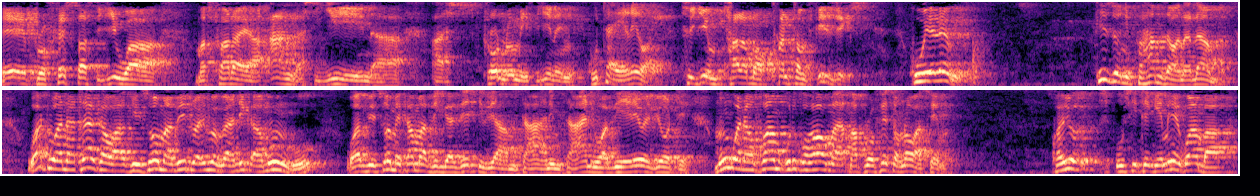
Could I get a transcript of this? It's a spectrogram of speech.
eh profesa sijui wa masuala ya anga sijui na astronomy siji na hutaelewa. Sijui mtaalamu wa quantum physics. Huelewi. Hizo ni fahamu za wanadamu. Watu wanataka wakisoma vitu alivyoviandika Mungu wavisome kama vigazeti vya mtaani mtaani wavielewe vyote Mungu anaofahamu kuliko hao maprofesa ma unaowasema kwa hiyo usitegemee kwamba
